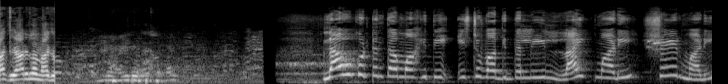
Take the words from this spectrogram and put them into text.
ಆಚೆ ಯಾರಿಲ್ಲ ನಾವು ಕೊಟ್ಟಂತ ಮಾಹಿತಿ ಇಷ್ಟವಾಗಿದ್ದಲ್ಲಿ ಲೈಕ್ ಮಾಡಿ ಶೇರ್ ಮಾಡಿ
